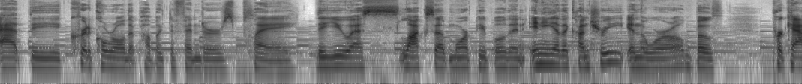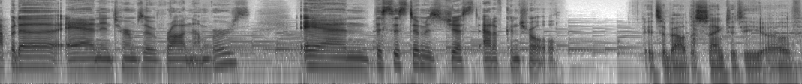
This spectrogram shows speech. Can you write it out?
at the critical role that public defenders play. The U.S. locks up more people than any other country in the world, both per capita and in terms of raw numbers. And the system is just out of control. It's about the sanctity of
